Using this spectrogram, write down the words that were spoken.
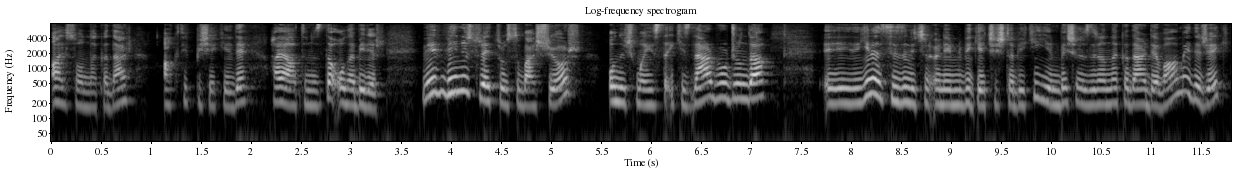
ay sonuna kadar aktif bir şekilde hayatınızda olabilir. Ve Venüs retrosu başlıyor. 13 Mayıs'ta İkizler Burcu'nda. Ee, yine sizin için önemli bir geçiş tabii ki 25 Haziran'a kadar devam edecek.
